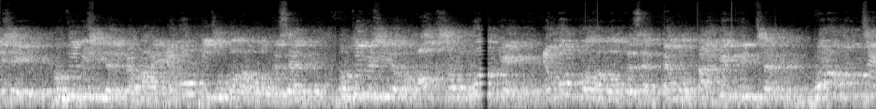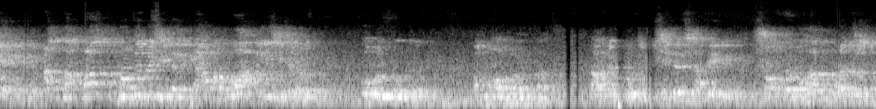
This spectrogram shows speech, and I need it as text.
এসে প্রতিবেশীদের ব্যাপারে এমন কিছু কথা বলতেছেন প্রতিবেশীদের হক সম্পর্কে এমন কথা বলতেছেন, এমন তাকে দিচ্ছেন, মনে হচ্ছে আল্লাহ প্রতিবেশীদেরকে আমার ওয়াহিদ হিসেবে কবুল করবেন। তাহলে প্রতিবেশীদের সাথে সদ্ব্যবহার করার জন্য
